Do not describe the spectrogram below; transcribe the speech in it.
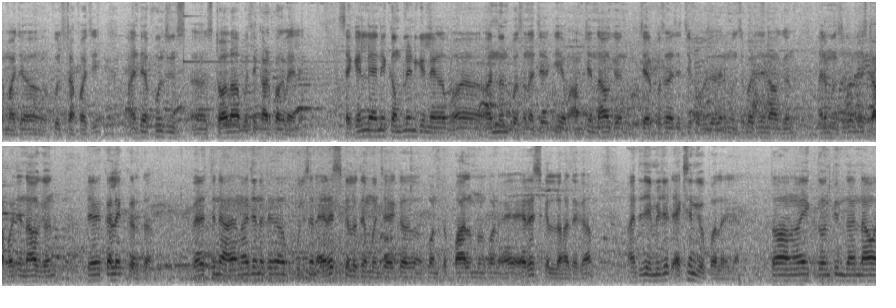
म्हाज्या फूल स्टाफाची आनी ते फूल स्टॉल आहा पळय ते काडपाक लायले सेकंडली हांवें कंप्लेंट केली अननोन पर्सनाचेर की आमचें नांव घेवन चेअरपर्सनाचें चीफ ऑफिसर आनी म्युन्सिपालिटीचें नांव घेवन आनी म्युन्सिपालिटी स्टाफाचें नांव घेवन ते कलेक्ट करता वेळेस तेणें हांगा जेन्ना ताका पुलिसान अरेस्ट केलो त्या एक कोण तो पाल म्हणून कोण अरेस्ट केल्लो आहा ताका आनी तेजी इमिजिएट एक्शन घेवपाक लायल्या तो हांगा एक दोन तीन जाण नांव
